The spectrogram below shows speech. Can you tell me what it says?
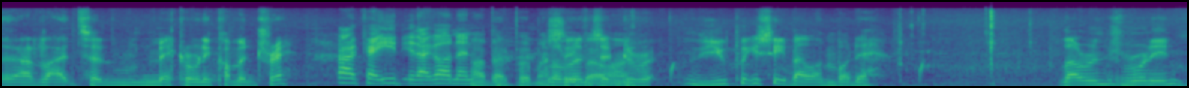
I'd like to make a running commentary. Okay, you do that. Go on then. I better put my seatbelt on. You put your seatbelt on, buddy. Lauren's running,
